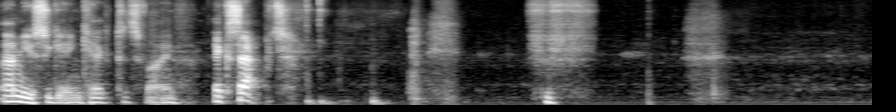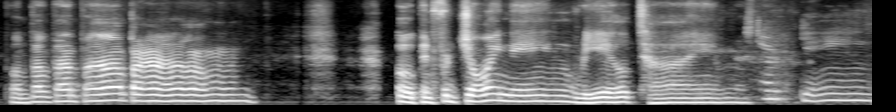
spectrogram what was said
I'm used to getting kicked. It's fine. Except. bum, bum, bum, bum, bum. Open for joining real time. Start game.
